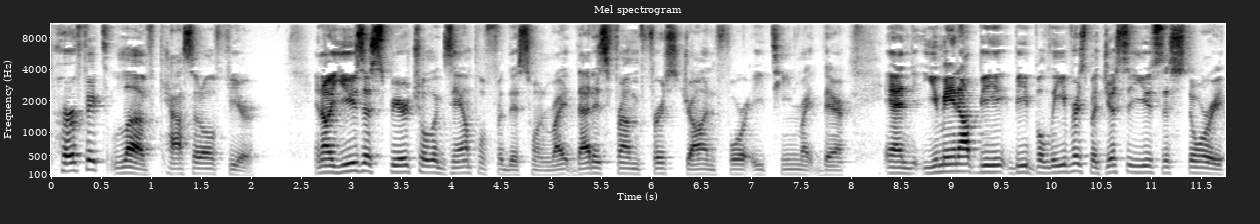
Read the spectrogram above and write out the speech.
Perfect love casts out all fear. And I'll use a spiritual example for this one, right? That is from 1 John 4:18 right there. And you may not be be believers, but just to use this story,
